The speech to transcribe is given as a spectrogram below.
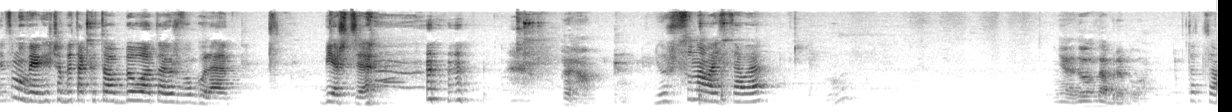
Więc mówię, jak jeszcze by tak to było, to już w ogóle bierzcie. Pycha. Już wsunąłeś całe? Nie, to dobre było. To co?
